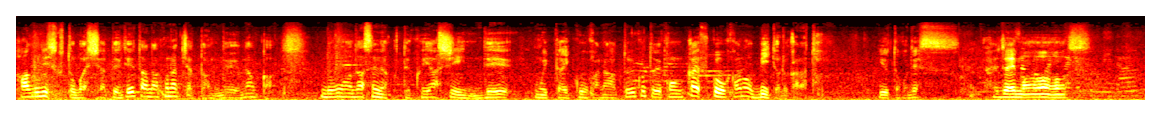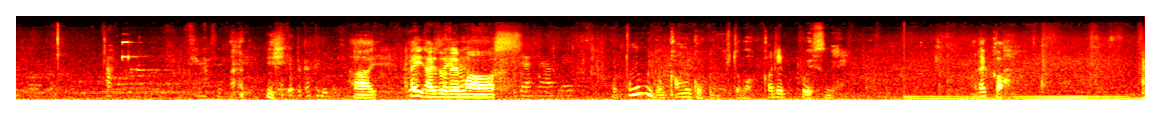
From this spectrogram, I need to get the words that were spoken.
ハードディスク飛ばしちゃってデータなくなっちゃったんでなんか動画出せなくて悔しいんでもう一回行こうかなということで今回福岡のビートルからというとこです。ありがとうございます。はい、はい、ありがとうございます。ほとんど韓国の人ばっかりっぽいですね。あれか。あ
